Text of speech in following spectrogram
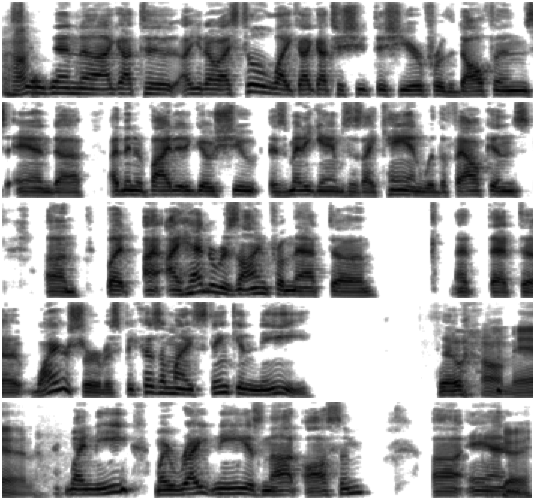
uh-huh. so then uh, I got to uh, you know I still like I got to shoot this year for the Dolphins, and uh, I've been invited to go shoot as many games as I can with the Falcons. Um, but I, I, had to resign from that uh, that that uh, wire service because of my stinking knee. So, oh man, my knee, my right knee is not awesome, and okay.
